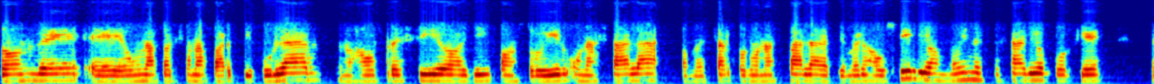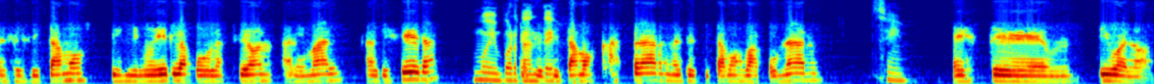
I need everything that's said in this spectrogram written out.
donde eh, una persona particular nos ha ofrecido allí construir una sala, comenzar con una sala de primeros auxilios, muy necesario porque necesitamos disminuir la población animal callejera. Muy importante. Necesitamos castrar, necesitamos vacunar. Sí. Este, y bueno,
